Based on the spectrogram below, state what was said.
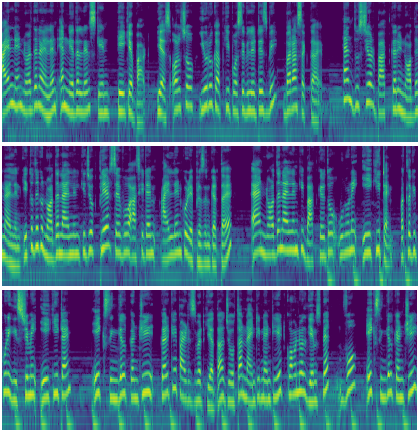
Ireland Northern Ireland and Netherlands can take a part yes also Euro Cup की पॉसिबिलिटीज भी बढ़ा सकता है। एंड दूसरी ओर बात करें नॉर्दर्न आयरलैंड की तो देखो नॉर्दर्न आयरलैंड की जो प्लेयर्स है, वो आज के टाइम आयरलैंड को रिप्रेजेंट करता है। एंड नॉर्दर्न आयरलैंड की बात करें तो उन्होंने एक ही टाइम मतलब कि पूरी हिस्ट्री में एक ही टाइम एक सिंगल कंट्री करके पार्टिसिपेट किया था, जो था 1998 कॉमनवेल्थ गेम्स में, वो एक सिंगल कंट्री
